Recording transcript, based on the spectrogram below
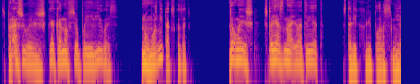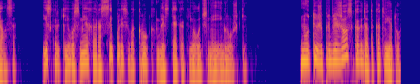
Спрашиваешь, как оно все появилось? Ну, можно и так сказать. Думаешь, что я знаю ответ? Старик хрипло рассмеялся. Искорки его смеха рассыпались вокруг, блестя, как елочные игрушки. «Ну, ты же приближался когда-то к ответу?»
